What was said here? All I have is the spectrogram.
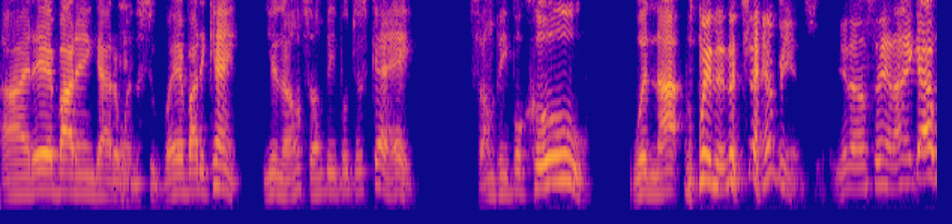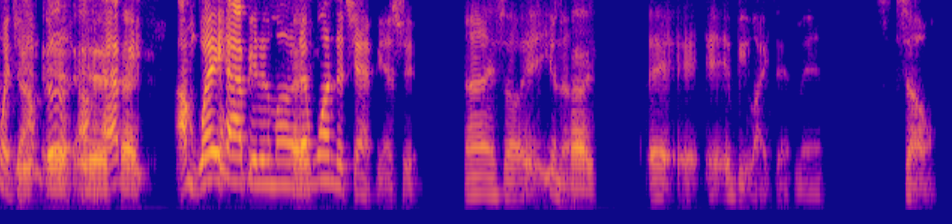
All right, everybody ain't got to win the Super Bowl. Everybody can't. You know, some people just can't. Hey, some people cool would not win in the championship. You know what I'm saying? I ain't got with you. I'm good. yeah, I'm yeah, happy. I'm way happier than the one that won the championship. All right, so it, you know, it, it, it be like that, man. So,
